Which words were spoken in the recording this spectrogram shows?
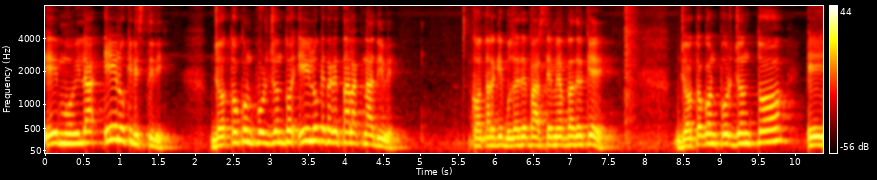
এই মহিলা এই লোকের স্ত্রী। যতক্ষণ পর্যন্ত এই লোকে তাকে তালাক না দিবে। কথাটা কি বুঝাইতে পারছি আমি আপনাদেরকে? যতক্ষণ পর্যন্ত এই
